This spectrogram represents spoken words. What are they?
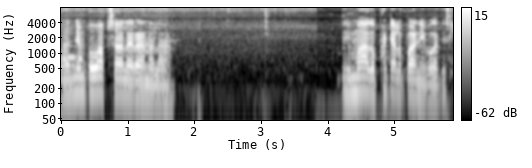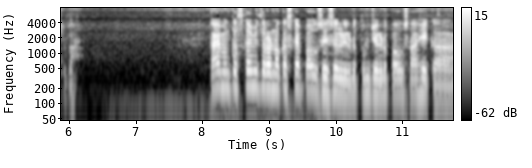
आज नेमकं वापसा आलाय रानाला. हे माग फाट्याला पाणी बघा दिसलं का? काय मग कसं काय मित्रांनो कसं काय पाऊस आहे सगळीकडं? तुमच्याकडं पाऊस आहे का?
